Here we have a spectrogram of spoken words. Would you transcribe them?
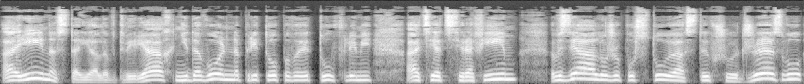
Арина стояла в дверях, недовольно притопывая туфлями. Отец Серафим взял уже пустую остывшую джезву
